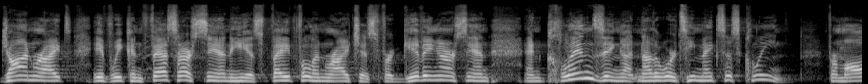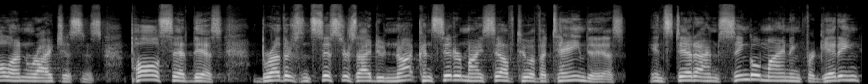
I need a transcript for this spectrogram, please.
John writes, if we confess our sin, he is faithful and righteous, forgiving our sin and cleansing it. In other words, he makes us clean from all unrighteousness. Paul said this Brothers and sisters, I do not consider myself to have attained this. Instead, I'm single minded, forgetting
